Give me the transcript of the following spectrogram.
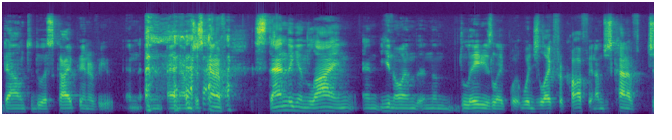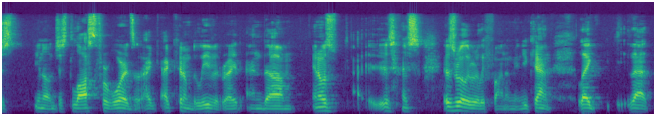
down to do a Skype interview. And, and, and I'm just kind of standing in line and, you know, and, and then the lady's like, what would you like for coffee? And I'm just kind of just, you know, just lost for words. I, I couldn't believe it, right? And, um, and it was, it was, it was really, really fun. I mean, you can't, like, that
